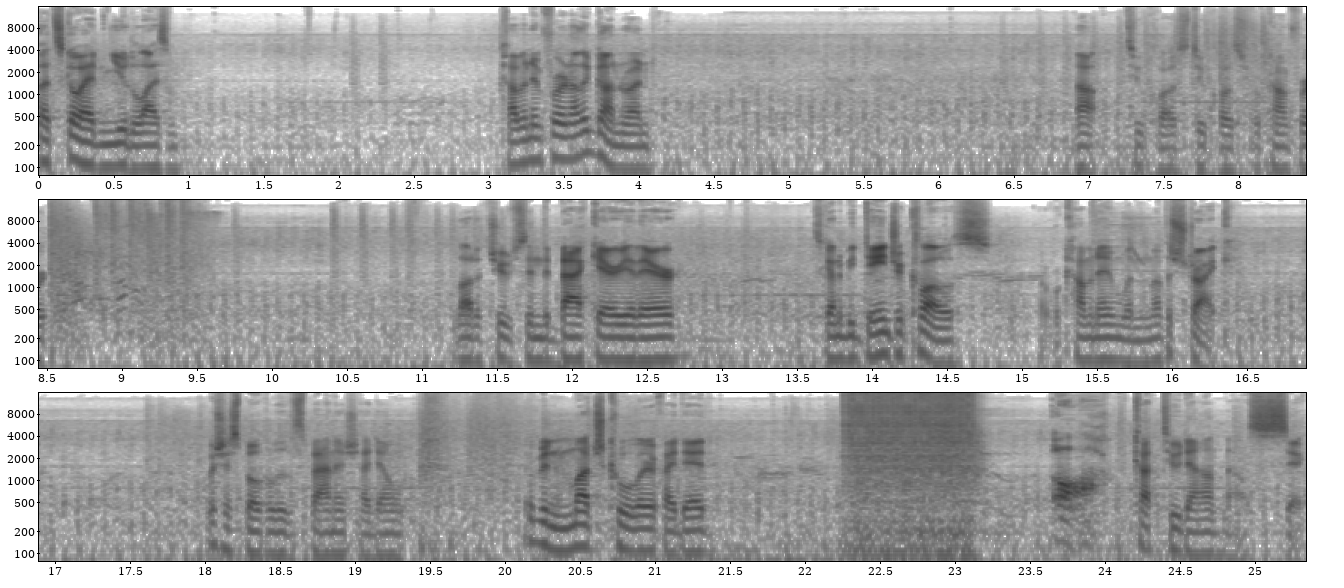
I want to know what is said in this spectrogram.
Let's go ahead and utilize them. Coming in for another gun run. Oh, too close, too close for comfort. A lot of troops in the back area there. It's going to be danger close. But we're coming in with another strike. Wish I spoke a little Spanish. I don't. It would have been much cooler if I did. Oh, cut two down. That was sick.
